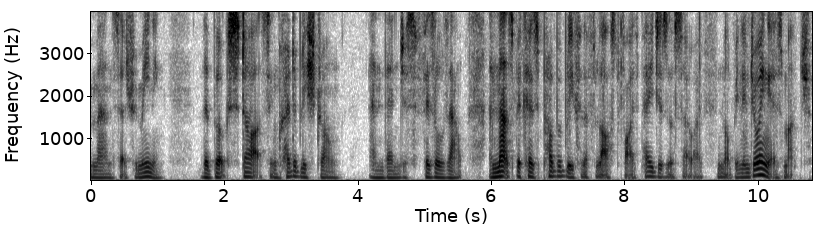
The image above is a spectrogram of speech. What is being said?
Man's Search for Meaning. The book starts incredibly strong and then just fizzles out. And that's because probably for the last five pages or so, I've not been enjoying it as much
